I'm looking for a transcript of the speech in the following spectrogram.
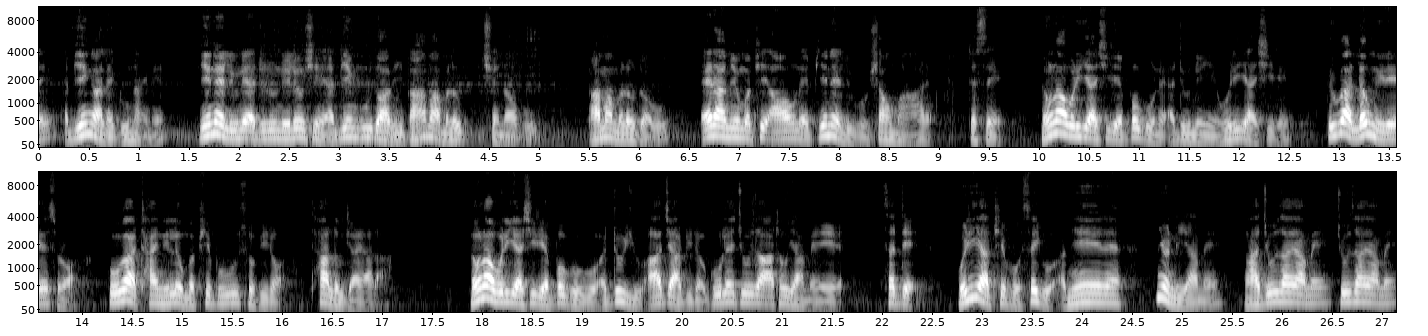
တယ်အပြင်းကလည်းကူးနိုင်တယ် ပြင်းတဲ့လူနဲ့အတူတူနေလို့ရှိရင်အပြင်းကူးသွားပြီးဘာမှမလုပ်ချင်တော့ဘူးဘာမှမလုပ်တော့ဘူးအဲ့ဒါမျိုးမဖြစ်အောင်နဲ့ပြင်းတဲ့လူကိုရှောင်ပါတဲ့30လုံလဝိရိယရှိတဲ့ပုံကိုနဲ့အတူနေရင်ဝိရိယရှိတယ်သူကလုံနေတယ်ဆိုတော့ကိုကထိုင်နေလို့မဖြစ်ဘူးဆိုပြီးတော့ထလုပ်ကြရတာလုံလဝိရိယရှိတဲ့ပုံကိုကိုအတူယူအားကြပြီးတော့ကိုလည်းစူးစမ်းအထောက်ရမယ်တဲ့ဆက်တဲ့ဝိရိယဖြစ်ဖို့စိတ်ကိုအမြဲတမ်းညှို့နေရမယ်ငါစူးစမ်းရမယ်စူးစမ်းရမယ်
